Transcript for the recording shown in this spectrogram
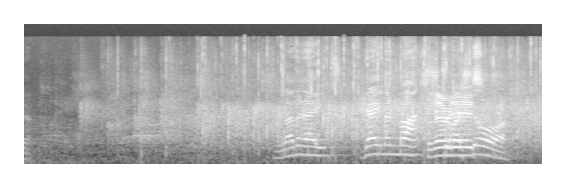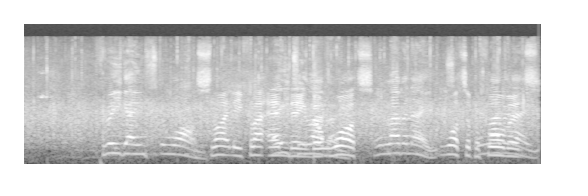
Yeah. 11 8, game and match. So there it is. Ashour. Three games to one. Slightly flat 8 ending, but what 11 8. what a performance.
